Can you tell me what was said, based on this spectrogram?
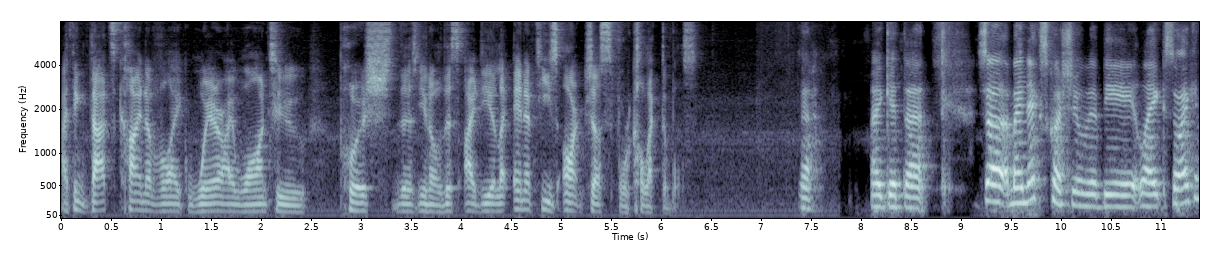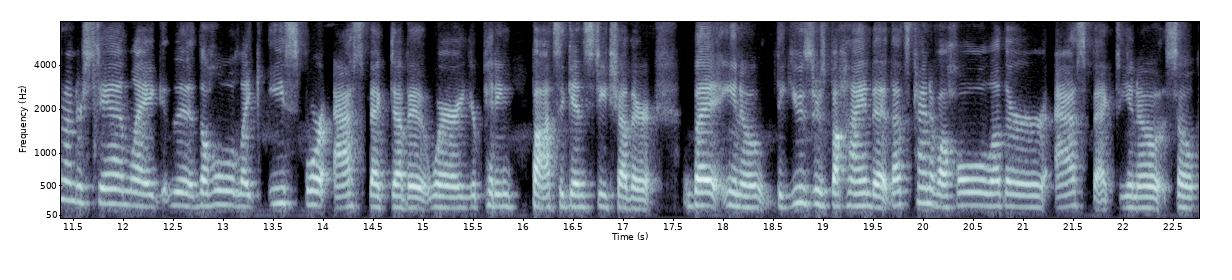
I think that's kind of like where I want to push this, you know, this idea. Like NFTs aren't just for collectibles. Yeah, I get that. So my next question would be like, so I can understand like the the whole like esport aspect of it, where you're pitting bots against each other, but you know the users behind it, that's kind of a whole other aspect, you know. So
